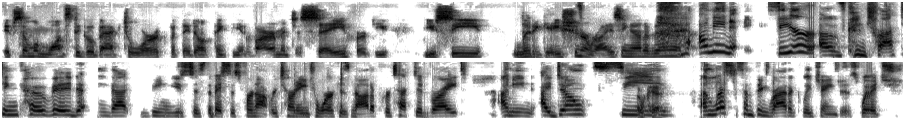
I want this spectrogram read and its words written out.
if someone wants to go back to work, but they don't think the environment is safe, or do you, do you see litigation arising out of that? I mean, fear of contracting COVID, that being used as the basis for not returning to work is not a protected right. I mean, I don't see, okay. unless something radically changes, which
